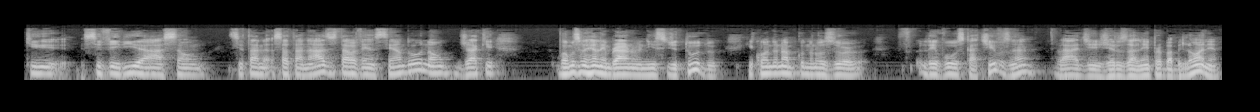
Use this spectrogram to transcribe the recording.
que se viria a ação se Satanás estava vencendo ou não, já que vamos relembrar no início de tudo que quando Nabucodonosor levou os cativos, né, lá de Jerusalém para Babilônia,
